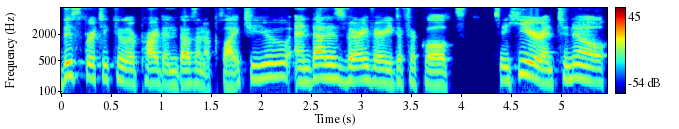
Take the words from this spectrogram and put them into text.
this particular pardon doesn't apply to you. And that is very, very difficult to hear and to know.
